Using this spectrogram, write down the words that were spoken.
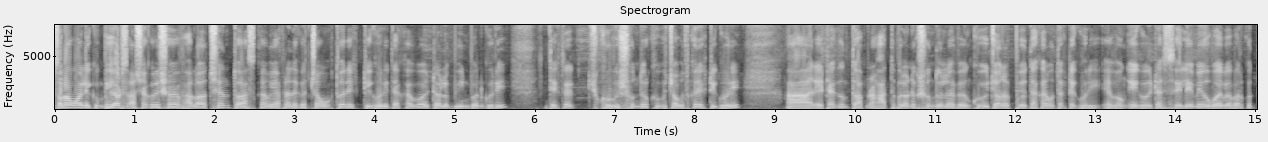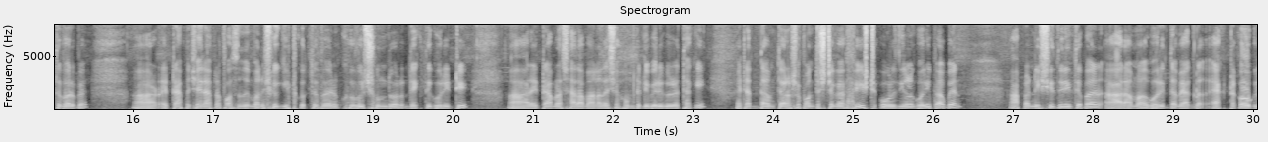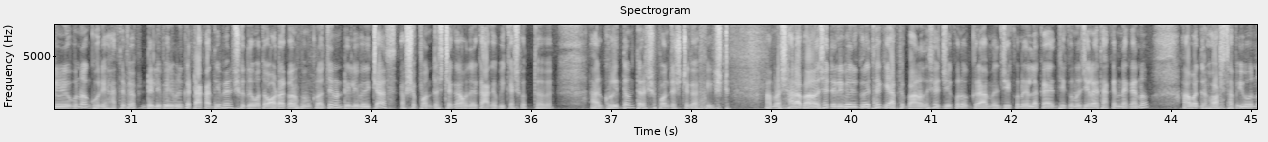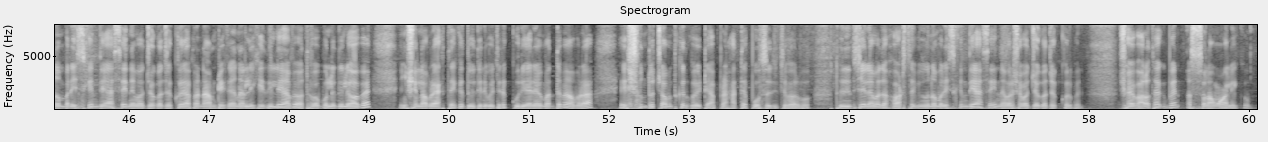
আসসালামু আলাইকুম ভিউয়ার্স, আশা করি সবাই ভালো আছেন। তো আজকে আমি আপনাদেরকে চমৎকার একটি ঘড়ি দেখাবো। এটা হলো বিনবন ঘড়ি। দেখতে খুবই সুন্দর, খুবই চমৎকার একটি ঘড়ি। আর এটা কিন্তু আপনার হাতে পেলে অনেক সুন্দর লাগবে এবং খুবই জনপ্রিয় দেখার মতো একটা ঘড়ি এবং এই ঘড়িটা ছেলে মেয়ে উভয় ব্যবহার করতে পারবে। আর এটা আপনি চাইলে আপনার পছন্দের মানুষকে গিফট করতে পারেন। খুবই সুন্দর দেখতে ঘড়িটি। আর এটা আমরা সারা বাংলাদেশে হোম ডেলিভারি করে থাকি। এটার দাম তেরোশো পঞ্চাশ টাকা ফিক্সড অরিজিনাল ঘড়ি পাবেন। আপনার নিশ্চিত নিতে পারেন। আর আমরা ঘড়ির দামে এক টাকা অগ্রিম নেব না। ঘড়ি হাতে আপনি ডেলিভারি ম্যানকে টাকা দেবেন। শুধুমাত্র অর্ডার কনফার্ম করার জন্য ডেলিভারি চার্জ একশো পঞ্চাশ টাকা আমাদেরকে আগে বিকাশ করতে হবে। আর ঘড়ির দাম তেরোশো পঞ্চাশ টাকা ফিক্সড আমরা সারা বাংলাদেশে ডেলিভারি করে থাকি। আপনি বাংলাদেশের যে কোনো গ্রামে যে কোনো এলাকায় যে কোনো জেলায় থাকেন না কেন, আমাদের হোয়াটসঅ্যাপ ইমো নম্বর স্ক্রিন দেওয়া আছে নাম্বার যোগাযোগ করে আপনার নাম, ঠিকানা লিখে দিলে হবে অথবা বলে দিলে হবে। ইনশাল্লাহ আমরা এক থেকে দুই দিনের ভিতরে কুরিয়ারের মাধ্যমে আমরা এই সুন্দর চমৎকার ঘড়িটি আপনার হাতে পৌঁছে দিতে পারব। তো নিতে চাইলে আমাদের হোয়াটসঅ্যাপ ইমো নম্বর স্ক্রিন দেওয়া আছে, এই নাম্বারে সবাই যোগাযোগ করবেন। সবাই ভালো থাকবেন। আসসালামু আলাইকুম।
